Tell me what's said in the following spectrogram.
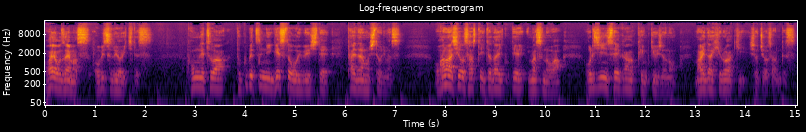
おはようございます。帯津良一です。今月は特別にゲストをお呼びして対談をしております。お話をさせていただいていますのはオリジン生化学研究所の前田博明所長さんです。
